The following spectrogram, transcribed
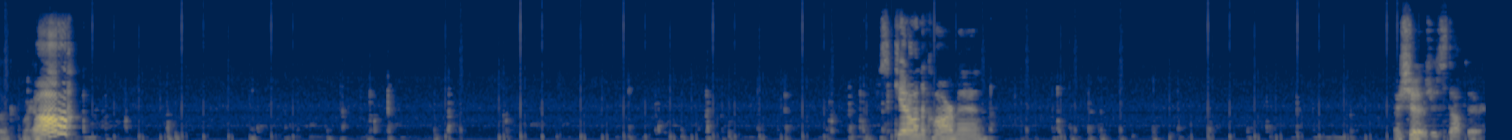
Look. Ah! Just get on the car, man. I should have just stopped there.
